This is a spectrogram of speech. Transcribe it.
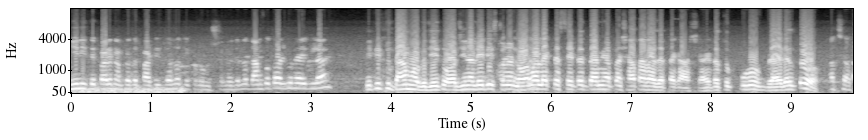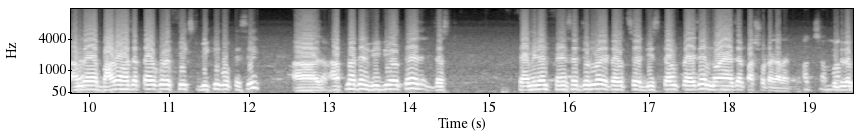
নিয়ে নিতে পারেন আপনাদের পার্টির জন্য যে কোনো অনুষ্ঠানের জন্য। দাম কত আসবে না এগুলা? এটা একটু দাম হবে যেহেতু অরিজিনাল এডি স্টোনের আচ্ছা, নর্মাল একটা সেটের দামই আপনার সাত আট হাজার টাকা আসে। আর এটা তো পুরো ব্রাইডাল তো। আচ্ছা আচ্ছা। আমরা বারো হাজার টাকা করে ফিক্সড বিক্রি করতেছি। আর আচ্ছা। আপনাদের ভিডিওতে জাস্ট ফ্যামিলি এন্ড ফ্রেন্ডস এর জন্য এটা হচ্ছে ডিসকাউন্ট প্রাইসে নয় হাজার পাঁচশো টাকা রাখব আচ্ছা এটা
